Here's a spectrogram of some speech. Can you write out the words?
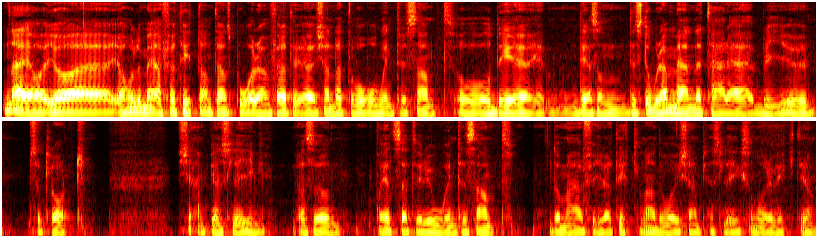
Nej, jag, jag, jag håller med för jag tittade inte ens på den för att jag kände att det var ointressant. Och, och det, det, som, det stora männet här är, blir ju såklart Champions League. Alltså, på ett sätt är det ointressant, de här fyra titlarna. Det var ju Champions League som var det viktiga.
